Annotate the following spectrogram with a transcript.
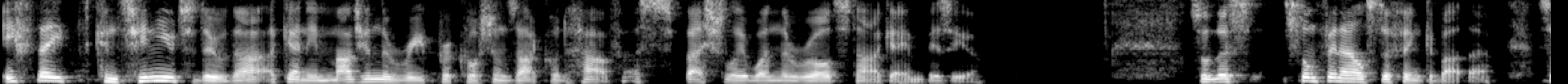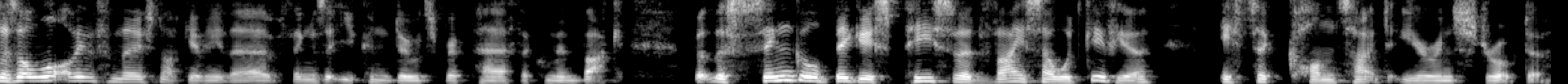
if they continue to do that, again, imagine the repercussions that could have, especially when the roads start getting busier. So there's something else to think about there. So there's a lot of information I've given you there, things that you can do to prepare for coming back. But the single biggest piece of advice I would give you is to contact your instructor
